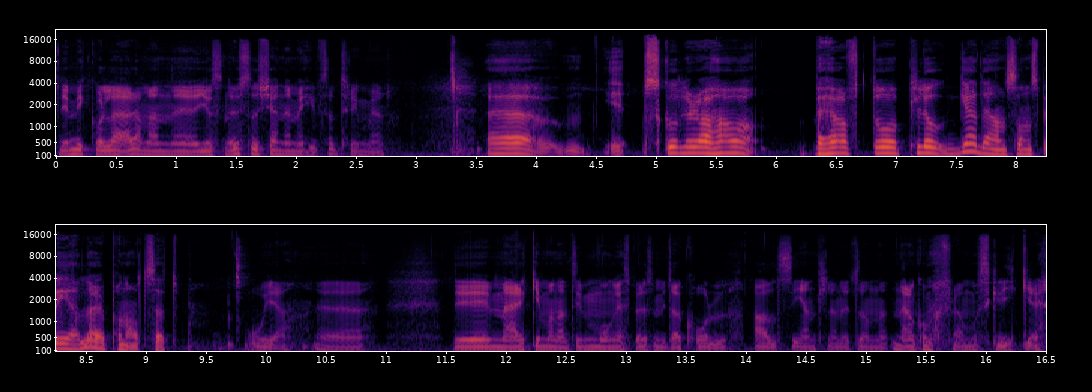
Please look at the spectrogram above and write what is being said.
det är mycket att lära men just nu så känner jag mig hyfsat trygg med den. skulle du ha behövt då plugga den som spelare på något sätt? Oh ja. Eh, det märker man att det är många spelare som inte har koll alls egentligen, utan när de kommer fram och skriker.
